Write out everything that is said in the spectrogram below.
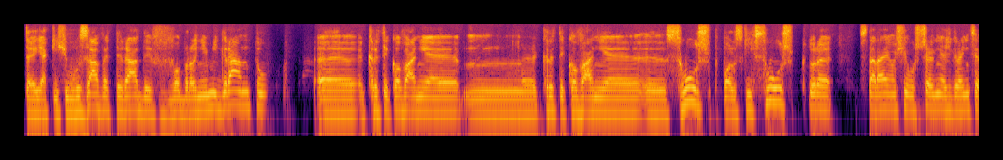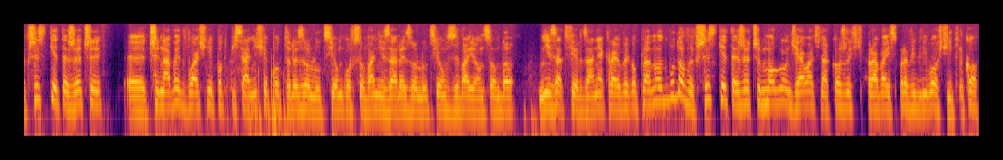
te jakieś łzawe tyrady w obronie migrantów, e, krytykowanie, mm, krytykowanie y, służb, polskich służb, które starają się uszczelniać granice. Wszystkie te rzeczy, e, czy nawet właśnie podpisanie się pod rezolucją, głosowanie za rezolucją wzywającą do niezatwierdzania Krajowego Planu Odbudowy. Wszystkie te rzeczy mogą działać na korzyść Prawa i Sprawiedliwości, tylko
